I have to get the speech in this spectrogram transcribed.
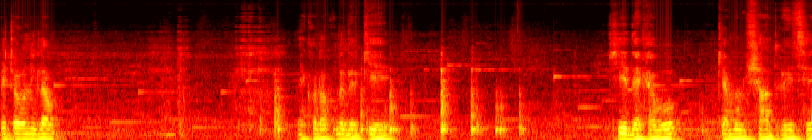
এটাও নিলাম। এখন আপনাদেরকে খেয়ে দেখাবো কেমন স্বাদ হয়েছে।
